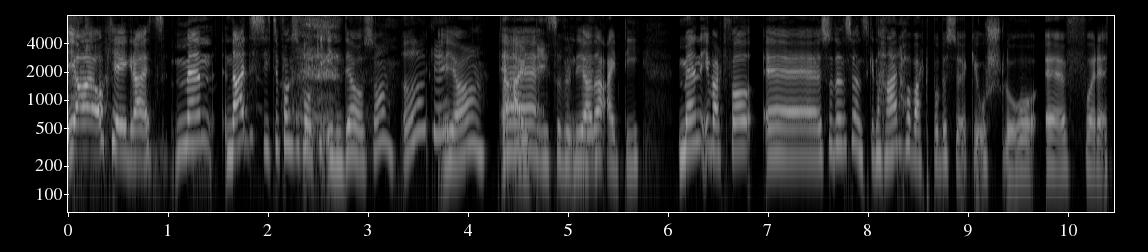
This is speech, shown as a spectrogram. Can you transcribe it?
Ja, ok, greit Men nei, det sitter faktisk folk i India også. Okay. Ja, Det er eh, IT, selvfølgelig. Ja, det er IT. Men i hvert fall eh, Så den svensken her har vært på besøk i Oslo eh, for, et,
